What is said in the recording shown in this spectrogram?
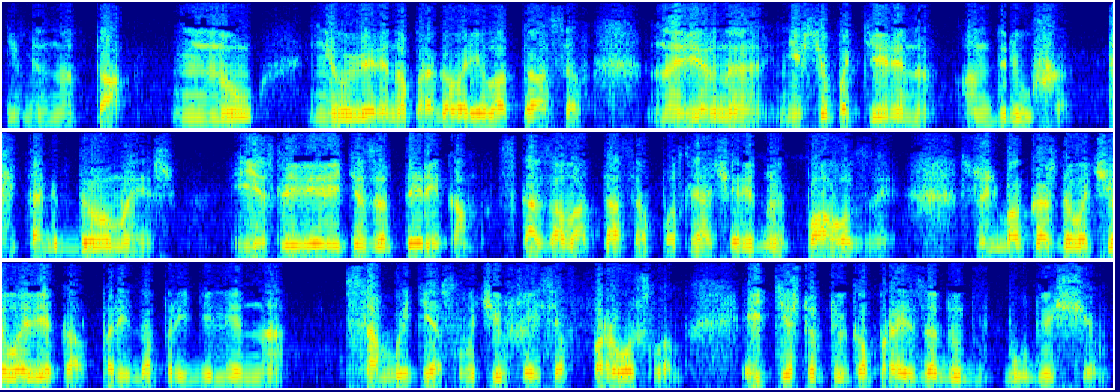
именно так. «Ну», — неуверенно проговорил Атасов, — «наверное, не все потеряно, Андрюша». «Ты так думаешь?» «Если верить эзотерикам», — сказал Атасов после очередной паузы, — «судьба каждого человека предопределена. События, случившиеся в прошлом, и те, что только произойдут в будущем,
